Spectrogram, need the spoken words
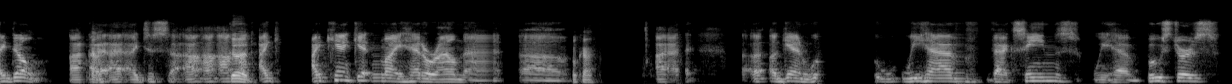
I don't. I, okay. I, I, just I, good. I, I can't get in my head around that. Uh, okay. I, again, we have vaccines, we have boosters.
